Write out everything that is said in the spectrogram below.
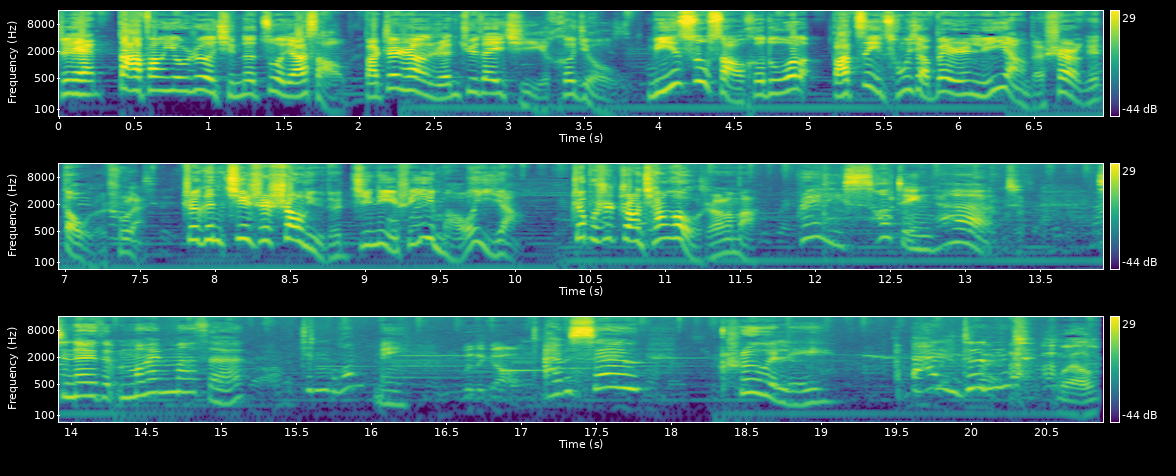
之前大方又热情的作家嫂把镇上的人聚在一起喝酒，民宿嫂喝多了，把自己从小被人领养的事儿给抖了出来，这跟近视少女的经历是一毛一样，这不是撞枪口上了吗？Really sodding hurt to know that my mother didn't want me. I was so cruelly abandoned. Well,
